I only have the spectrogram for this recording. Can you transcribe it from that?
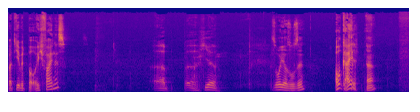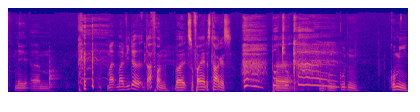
was gibt bei euch Feines? Äh, hier. Sojasauce. Oh, geil. Ja? Nee, ähm. mal, mal wieder davon, weil zur Feier des Tages. Portugal. Einen guten Rummi.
